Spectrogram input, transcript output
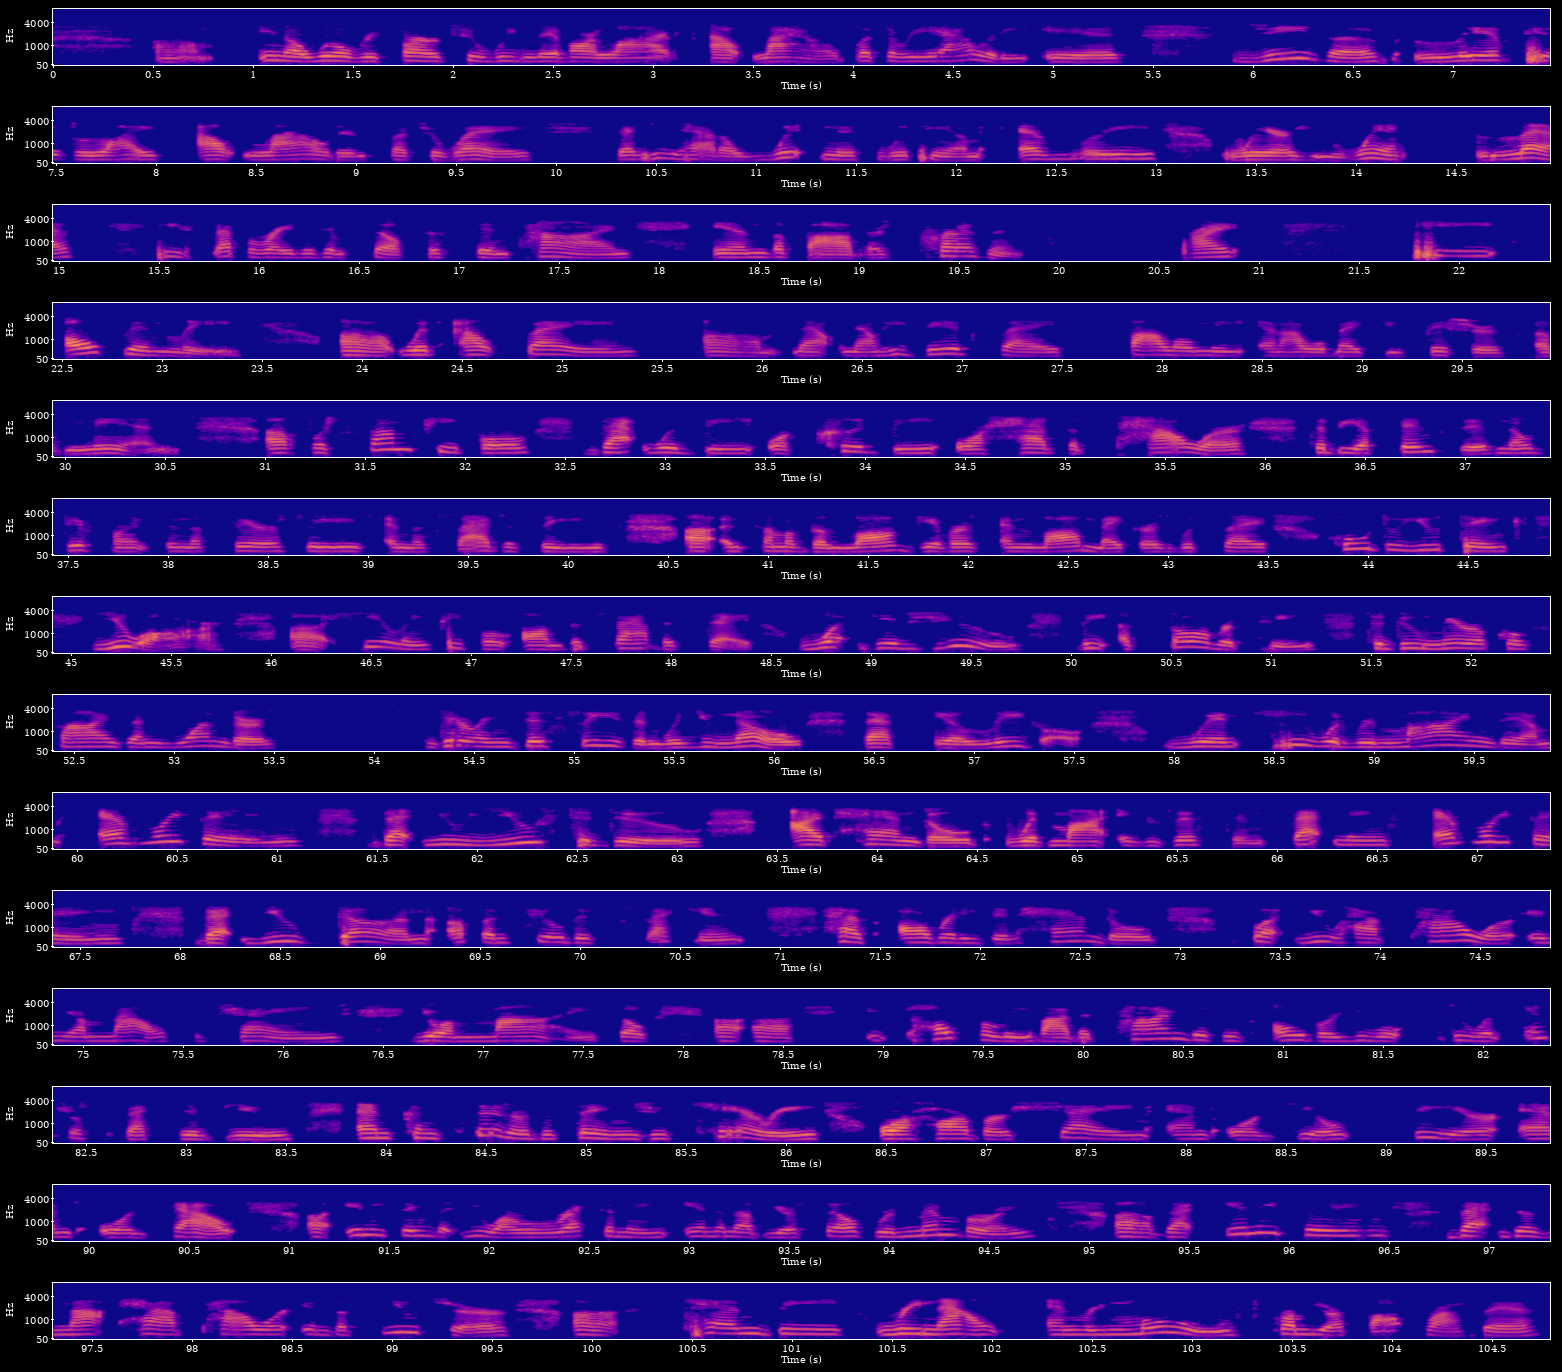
um, you know, we'll refer to we live our lives out loud, but the reality is Jesus lived his life out loud in such a way that he had a witness with him everywhere he went, lest he separated himself to spend time in the Father's presence, right? He openly, uh, without saying, um, now, now he did say, "Follow me, and I will make you fishers of men." Uh, for some people, that would be, or could be, or had the power to be offensive. No different than the Pharisees and the Sadducees, uh, and some of the lawgivers and lawmakers would say, "Who do you think you are, uh, healing people on the Sabbath day? What gives you the authority to do miracles, signs, and wonders?" During this season when you know that's illegal. When he would remind them everything that you used to do, I've handled with my existence. That means everything that you've done up until this second has already been handled, but you have power in your mouth to change your mind. So, uh, uh, hopefully, by the time this is over, you will do an introspective view and consider the things you carry or harbor shame and or guilt fear and or doubt uh, anything that you are reckoning in and of yourself remembering uh, that anything that does not have power in the future uh, can be renounced and removed from your thought process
